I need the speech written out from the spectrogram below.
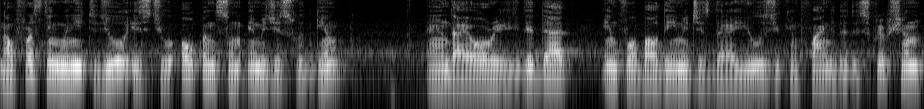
Now first thing we need to do is to open some images with GIMP. And I already did that. Info about the images that I use you can find in the description.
